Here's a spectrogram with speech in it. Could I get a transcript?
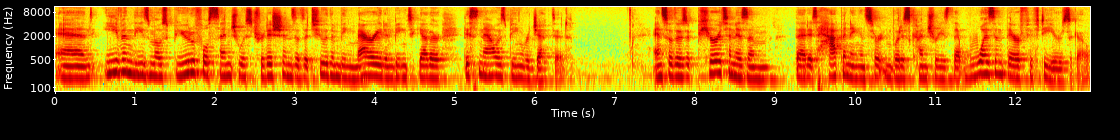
and even these most beautiful, sensuous traditions of the two of them being married and being together, this now is being rejected. And so there's a Puritanism that is happening in certain Buddhist countries that wasn't there 50 years ago.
